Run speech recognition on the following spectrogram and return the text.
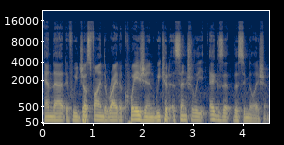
and that if we just find the right equation, we could essentially exit the simulation.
